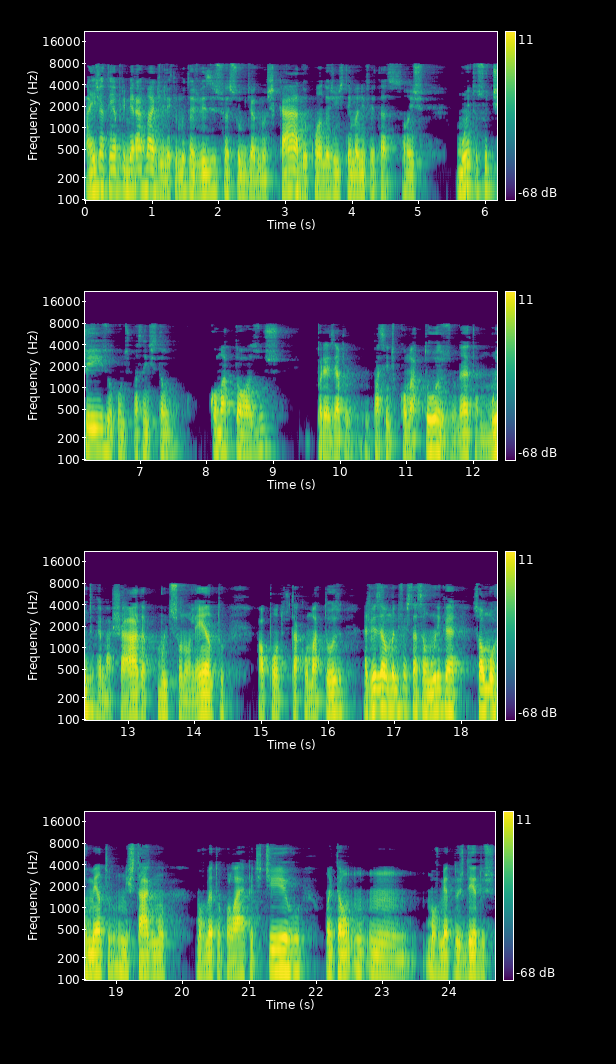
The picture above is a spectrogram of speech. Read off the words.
Aí já tem a primeira armadilha, que muitas vezes isso é subdiagnosticado quando a gente tem manifestações muito sutis ou quando os pacientes estão comatosos. Por exemplo, um paciente comatoso, está né, tá muito rebaixado, muito sonolento, ao ponto de estar tá comatoso às vezes é uma manifestação única, é só um movimento, um nistagmo, um movimento ocular repetitivo, ou então um, um movimento dos dedos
